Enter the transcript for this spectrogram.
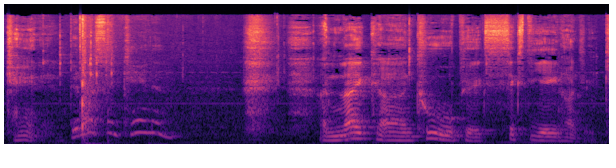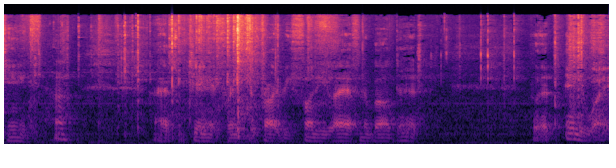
Canon. Did I say Canon? a Nikon Coolpix 6800 Canon. Huh? I have some Canon friends that probably be funny laughing about that. But anyway,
